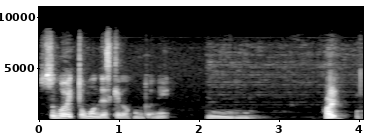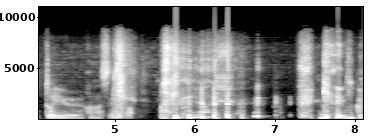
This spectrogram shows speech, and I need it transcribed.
すごいと思うんですけど、本当に。うんはい。という話でした。言語。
